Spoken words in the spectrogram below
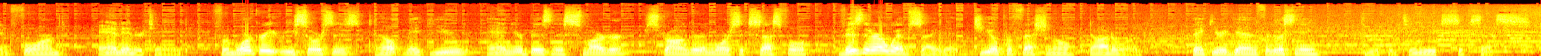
informed, and entertained. For more great resources to help make you and your business smarter, stronger, and more successful, visit our website at geoprofessional.org. Thank you again for listening to your continued success.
